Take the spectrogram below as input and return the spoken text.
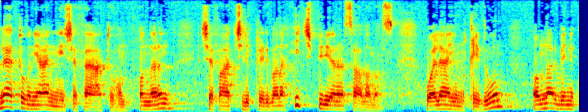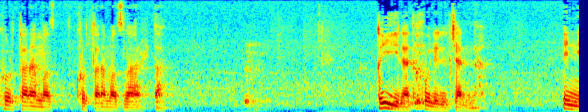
la tughni anni şefaatuhum Onların şefaatçilikleri bana hiçbir yarar sağlamaz. Ve la yunqidun Onlar beni kurtaramaz kurtaramazlar da. Qila dhulil cenneh İnni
